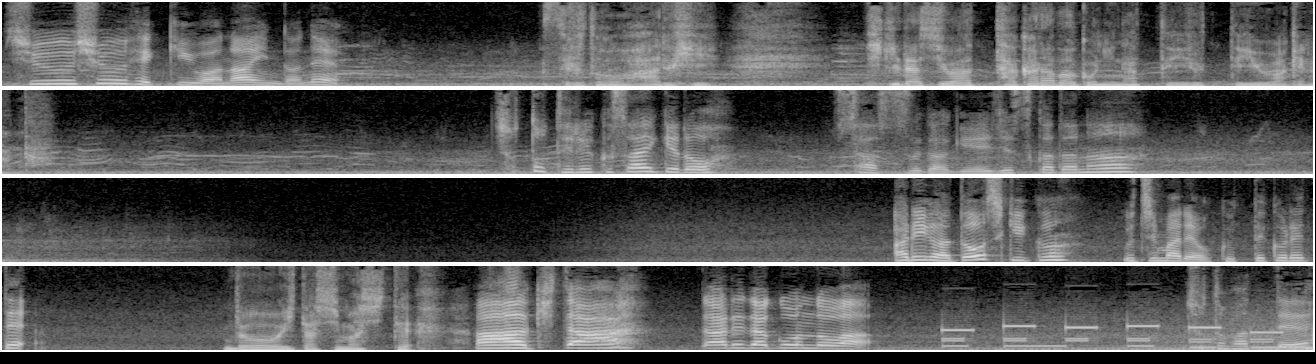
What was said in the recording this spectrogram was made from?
収集癖はないんだね。するとある日引き出しは宝箱になっているっていうわけなんだ。ちょっと照れくさいけどさすが芸術家だな。ありがとう四季くん。うちまで送ってくれて。どういたしまして。あー来た。誰だ今度は。ちょっと待って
